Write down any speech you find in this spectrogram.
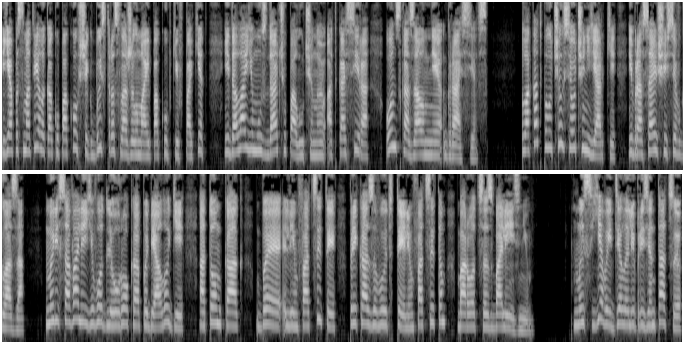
Я посмотрела, как упаковщик быстро сложил мои покупки в пакет и дала ему сдачу, полученную от кассира. Он сказал мне «Грасиас». Плакат получился очень яркий и бросающийся в глаза. Мы рисовали его для урока по биологии о том, как Б-лимфоциты приказывают Т-лимфоцитам бороться с болезнью. Мы с Евой делали презентацию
